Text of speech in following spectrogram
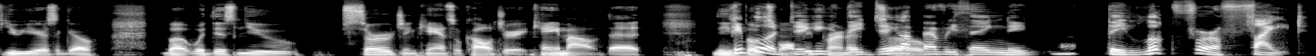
few years ago. But with this new surge in cancel culture, it came out that these People are digging printed. they dig so- up everything. They they look for a fight.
